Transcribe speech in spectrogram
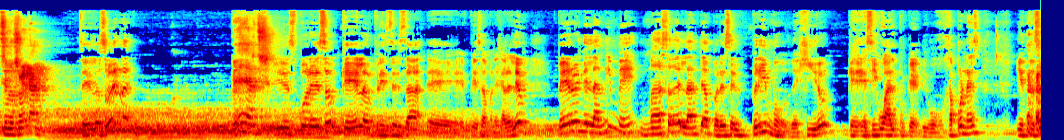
Se lo suenan. Se lo suena. Y es por eso que la princesa eh, empieza a manejar el león. Pero en el anime, más adelante aparece el primo de Hiro, que es igual porque dibujo japonés, Y entonces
